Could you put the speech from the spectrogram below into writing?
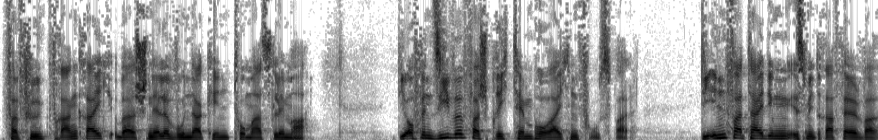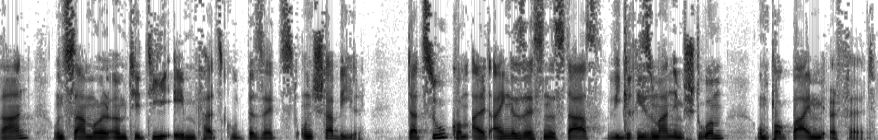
verfügt Frankreich über das schnelle Wunderkind Thomas Lemar. Die Offensive verspricht temporeichen Fußball. Die Innenverteidigung ist mit Raphael Varane und Samuel Umtiti ebenfalls gut besetzt und stabil. Dazu kommen alteingesessene Stars wie Griezmann im Sturm und Pogba im Mittelfeld.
